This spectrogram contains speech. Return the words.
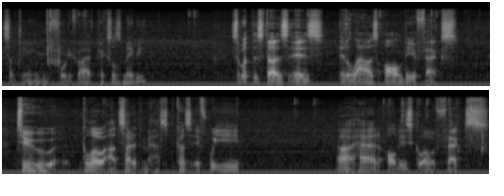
something 45 pixels maybe. So what this does is it allows all the effects to glow outside of the mask because if we uh, had all these glow effects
